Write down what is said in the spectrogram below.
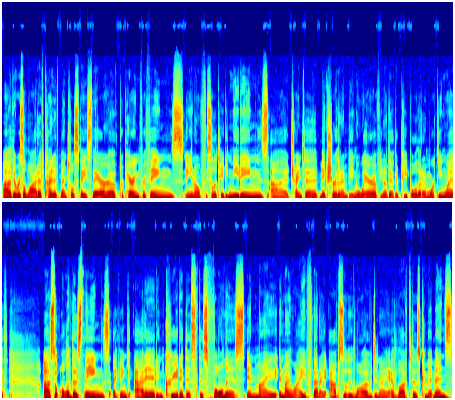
uh, there was a lot of kind of mental space there of preparing for things, you know, facilitating meetings, uh, trying to make sure that I'm being aware of, you know, the other people that I'm working with. Uh, so all of those things, I think, added and created this this fullness in my in my life that I absolutely loved, and I, I loved those commitments.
